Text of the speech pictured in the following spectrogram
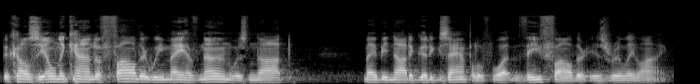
because the only kind of father we may have known was not, maybe not a good example of what the father is really like.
